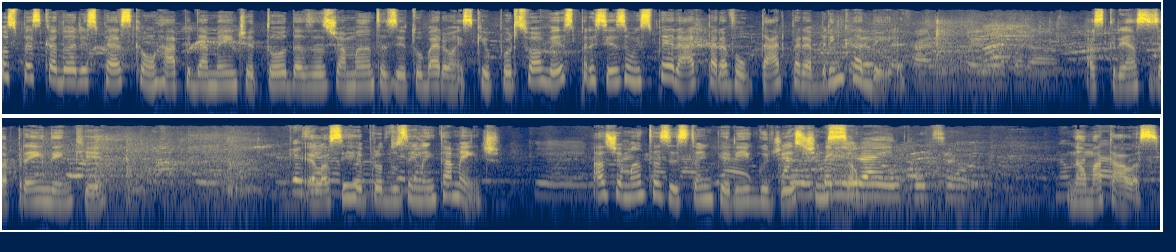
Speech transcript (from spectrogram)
Os pescadores pescam rapidamente todas as jamantas e tubarões, que por sua vez precisam esperar para voltar para a brincadeira. As crianças aprendem que elas se reproduzem lentamente. As jamantas estão em perigo de extinção não matá-las.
